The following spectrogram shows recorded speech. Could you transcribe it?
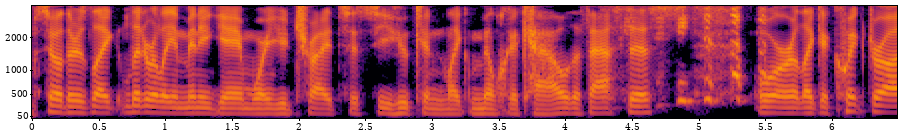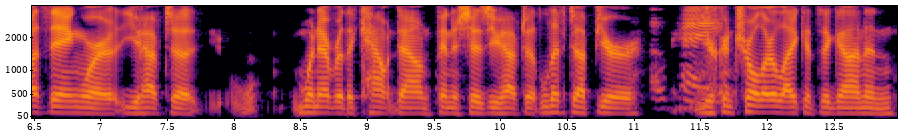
So there's like literally a mini game where you try to see who can like milk a cow the fastest, or like a quick draw thing where you have to, whenever the countdown finishes, you have to lift up your Okay. your controller like it's a gun. And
